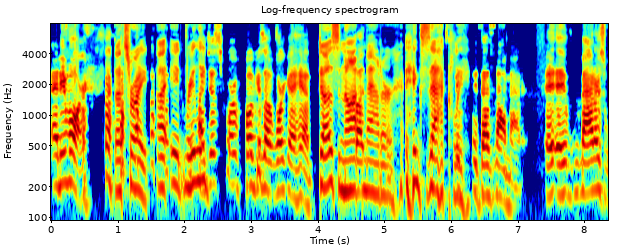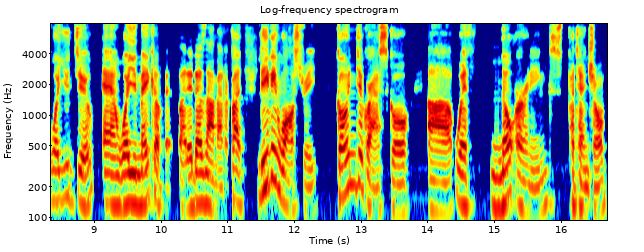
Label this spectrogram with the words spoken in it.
anymore. That's right. Uh, it really I just focus on work at hand. Does not but matter. Exactly. It, it, does not matter. It, it matters what you do and what you make of it, but it does not matter. But leaving Wall Street, going to grad school uh, with no earnings potential,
